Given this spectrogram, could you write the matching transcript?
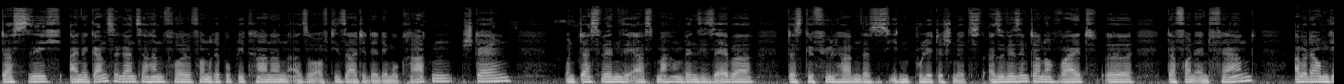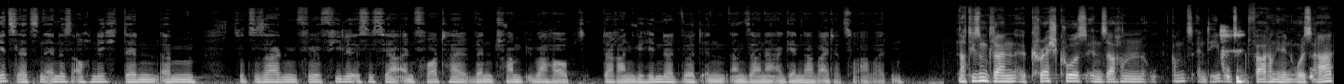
dass sich eine ganze, ganze Handvoll von Republikanern also auf die Seite der Demokraten stellen. Und das werden sie erst machen, wenn sie selber das Gefühl haben, dass es ihnen politisch nützt. Also wir sind da noch weit äh, davon entfernt. Aber darum geht es letzten Endes auch nicht, denn ähm, sozusagen für viele ist es ja ein Vorteil, wenn Trump überhaupt daran gehindert wird, in, an seiner Agenda weiterzuarbeiten. Nach diesem kleinen äh, Crashkurs in Sachen Amtsenthebungsverfahren in den USA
